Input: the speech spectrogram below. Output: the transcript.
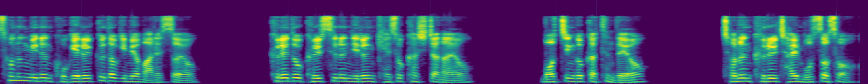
손흥민은 고개를 끄덕이며 말했어요. 그래도 글 쓰는 일은 계속 하시잖아요. 멋진 것 같은데요. 저는 글을 잘 못 써서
